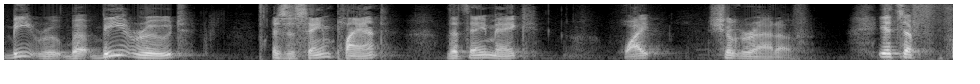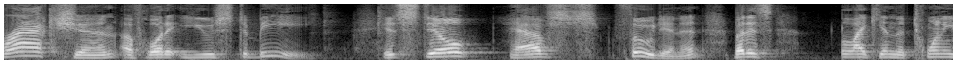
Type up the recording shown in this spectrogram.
beetroot. But beetroot is the same plant that they make white sugar out of. It's a fraction of what it used to be. It still has food in it, but it's like in the 20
